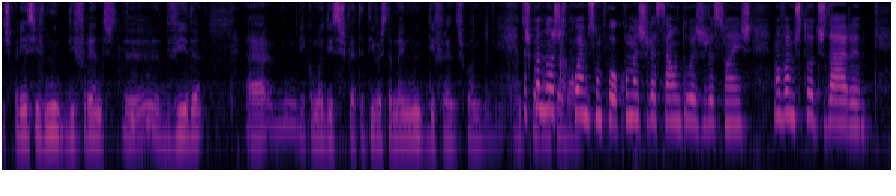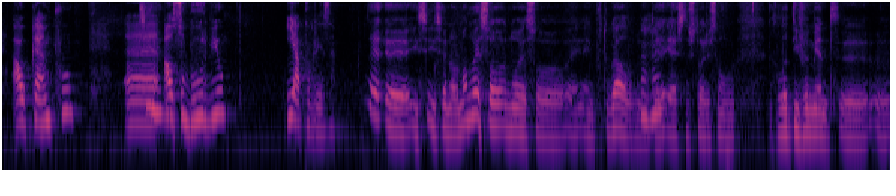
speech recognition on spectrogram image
experiências muito diferentes de, uhum. de vida. Uh, e como eu disse, expectativas também muito diferentes quando, quando Mas quando nós recuamos um pouco, uma geração, duas gerações, não vamos todos dar eh, ao campo, uh, ao subúrbio e à pobreza. É, é, isso, isso, é normal, não é só, não é só em, em Portugal. Uhum. Estas histórias são relativamente uh,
